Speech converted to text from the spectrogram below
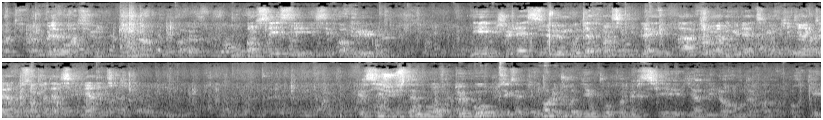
votre collaboration hein, pour, penser ces, formules. Et je laisse le mot de la fin, s'il vous plaît, à Jean-Marie Gulette, qui est directeur du Centre interdisciplinaire d'éthique. Merci, juste un mot, deux mots plus exactement. Le premier pour remercier Yann et Laurent d'avoir porté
